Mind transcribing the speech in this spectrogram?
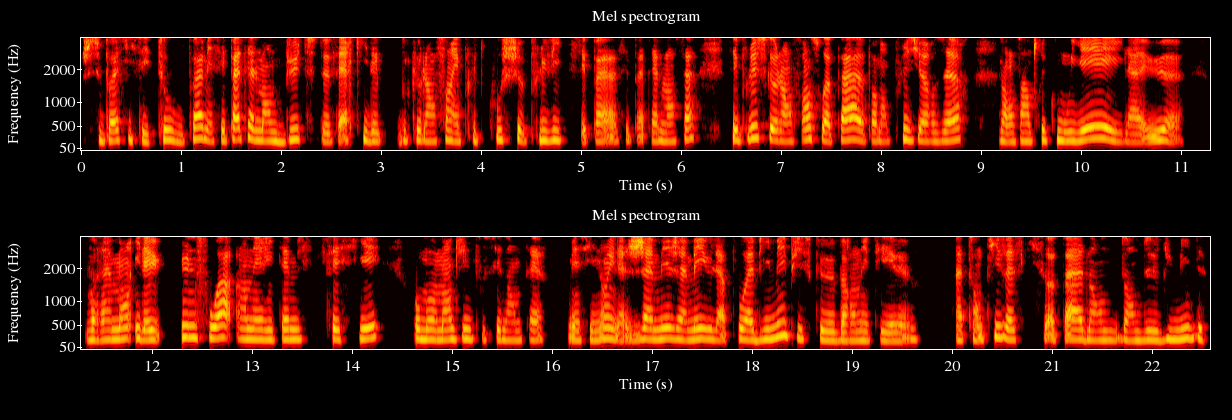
je sais pas si c'est tôt ou pas, mais c'est pas tellement le but de faire que l'enfant ait plus de couches plus vite. C'est pas, c'est pas tellement ça. C'est plus que l'enfant soit pas pendant plusieurs heures dans un truc mouillé. il a eu vraiment, il a eu une fois un érythème fessier au moment d'une poussée dentaire. Mais sinon, il a jamais, jamais eu la peau abîmée puisque bah, on était euh, attentive à ce qu'il soit pas dans, dans de l'humide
